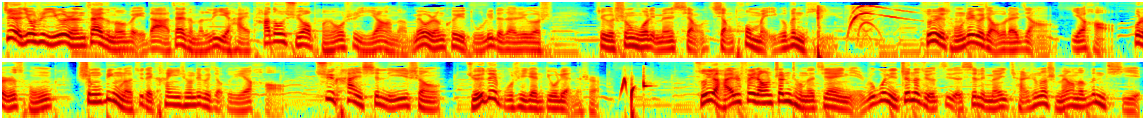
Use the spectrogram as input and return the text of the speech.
这也就是一个人再怎么伟大，再怎么厉害，他都需要朋友是一样的，没有人可以独立的在这个。这个生活里面想想透每一个问题，所以从这个角度来讲也好，或者是从生病了就得看医生这个角度也好，去看心理医生绝对不是一件丢脸的事儿。所以还是非常真诚的建议你，如果你真的觉得自己的心里面产生了什么样的问题，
